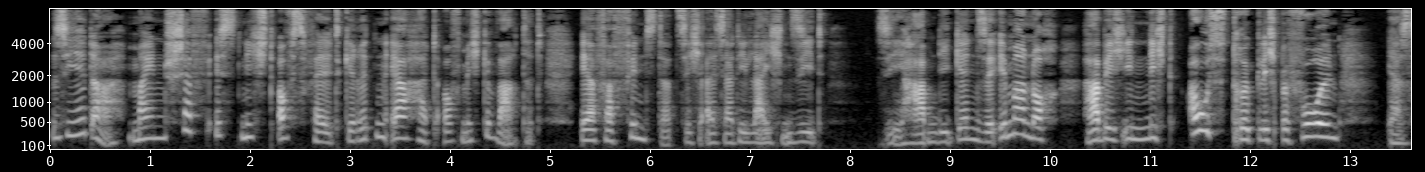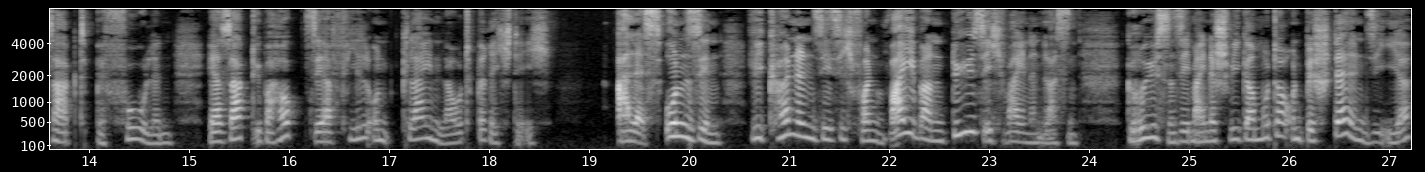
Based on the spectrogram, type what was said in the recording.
Siehe da, mein Chef ist nicht aufs Feld geritten, er hat auf mich gewartet. Er verfinstert sich, als er die Leichen sieht. Sie haben die Gänse immer noch, habe ich Ihnen nicht ausdrücklich befohlen, er sagt befohlen. Er sagt überhaupt sehr viel und kleinlaut berichte ich. Alles Unsinn. Wie können Sie sich von Weibern düsig weinen lassen? Grüßen Sie meine Schwiegermutter und bestellen Sie ihr,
